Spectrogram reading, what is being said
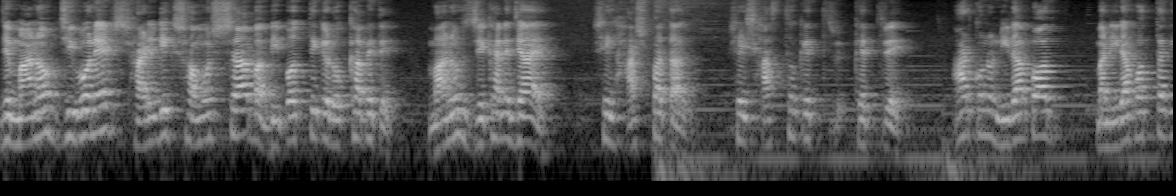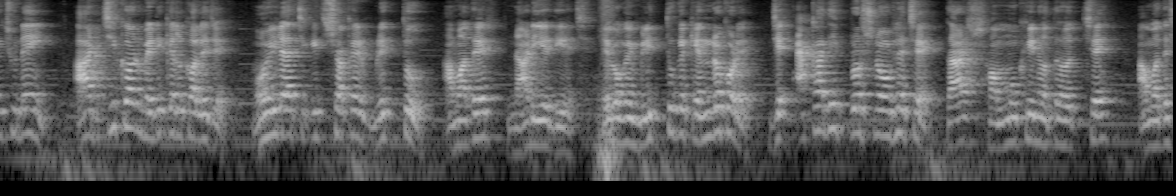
যে মানব জীবনের শারীরিক সমস্যা বা বিপদ থেকে রক্ষা পেতে মানুষ যেখানে যায়, সেই হাসপাতাল, সেই স্বাস্থ্য ক্ষেত্র- ক্ষেত্রে আর কোনো নিরাপদ বা নিরাপত্তা কিছু নেই। আরজিকর মেডিকেল কলেজে মহিলা চিকিৎসকের মৃত্যু আমাদের নাড়িয়ে দিয়েছে এবং এই মৃত্যুকে কেন্দ্র করে যে একাধিক প্রশ্ন উঠেছে, তার সম্মুখীন হতে হচ্ছে আমাদের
